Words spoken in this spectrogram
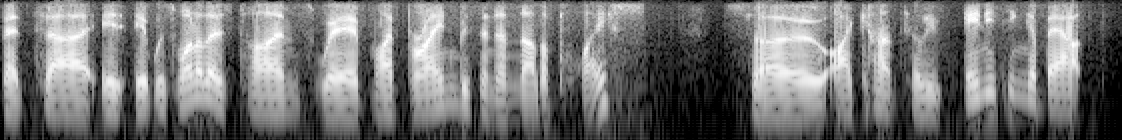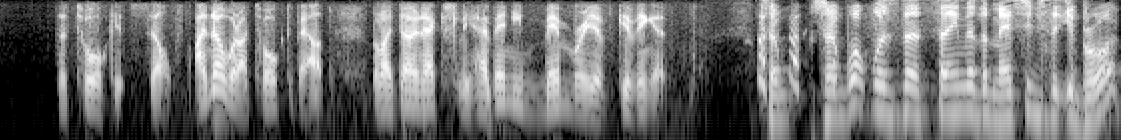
but uh, it, it was one of those times where my brain was in another place, so I can't tell you anything about the talk itself. I know what I talked about, but I don't actually have any memory of giving it. So, so what was the theme of the message that you brought?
